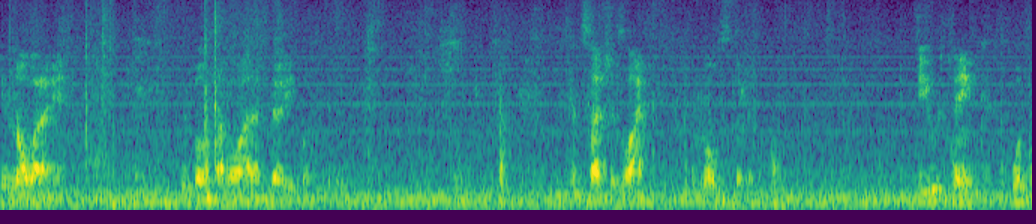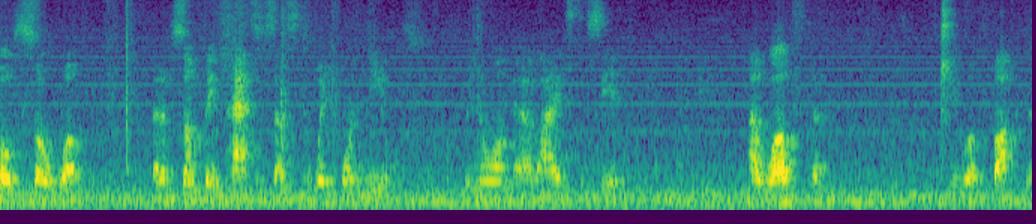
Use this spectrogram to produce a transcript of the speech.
you know what I am. We both have a lot of dirty work to do. And such is life, for most of it. Do you think we're both so woke that if something passes us to which one kneels, we no longer have eyes to see it? I loved her. She was Faulkner.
